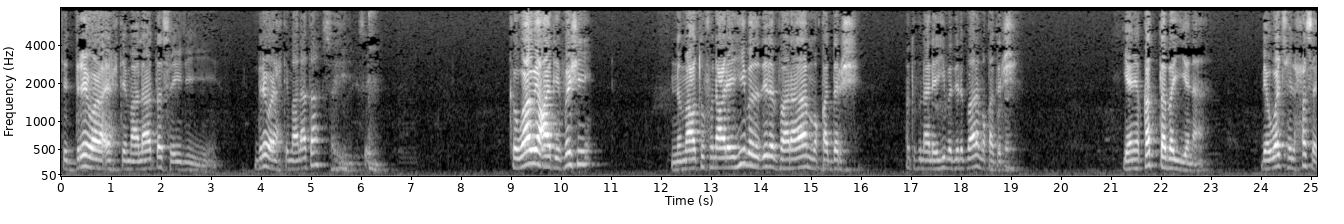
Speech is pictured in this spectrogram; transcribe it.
چې درې وړه احتمالات صحیح دي درې وړه احتمالات صحیح دي که واو عاطفه شي نو معطوف علیه به د دې لپاره مقدر شي معطوف علیه به د دې لپاره مقدر شي یعنی قد تبین بوجه الحصر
